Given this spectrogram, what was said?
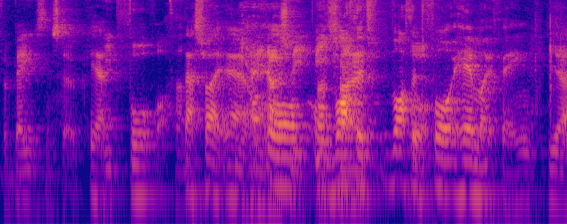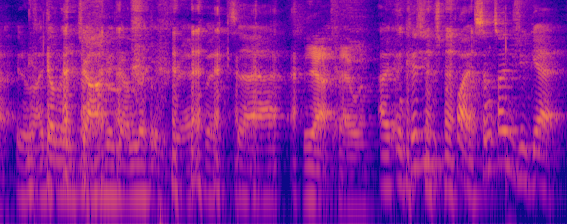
for Basingstoke, Yeah. he'd fought Voth. that's right, yeah. Yeah, he or actually or Voth had, Voth had fought. fought him, I think. Yeah. You know, I don't think Jarvis I'm looking for it, but. Uh, Yeah, fair one. I- and because he was quiet, sometimes you get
